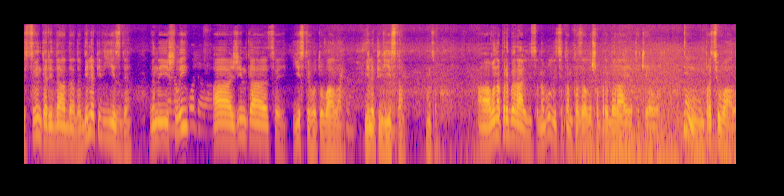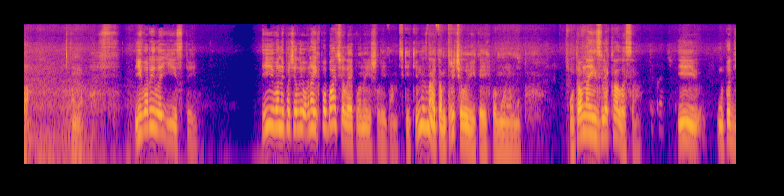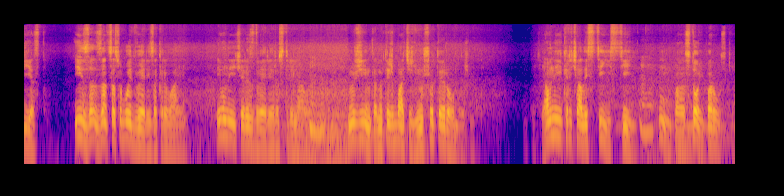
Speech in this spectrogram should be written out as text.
цвинтарі, да, да, да, біля під'їзду. Вони йшли, а жінка цей їсти готувала біля під'їзда. А вона прибиральниця. На вулиці там казали, що прибирає таке. от. Ну, працювала. І варила їсти. І вони почали, вона їх побачила, як вони йшли там, скільки, не знаю, там три чоловіка їх, по-моєму. От вона їх злякалася. І у під'їзд. І за, за, за собою двері закриває. і вони її через двері розстріляли. Ну, жінка, ну ти ж бачиш, ну що ти робиш? А вони їй кричали стій, стій. Ну, по- стой по-русски.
